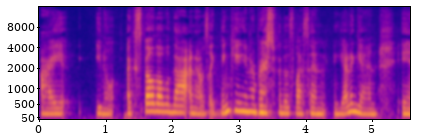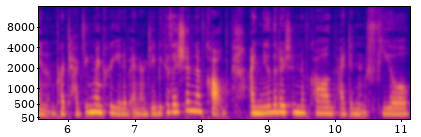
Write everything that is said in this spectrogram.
I you know, expelled all of that. And I was like, thank you, universe, for this lesson yet again in protecting my creative energy because I shouldn't have called. I knew that I shouldn't have called. I didn't feel,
